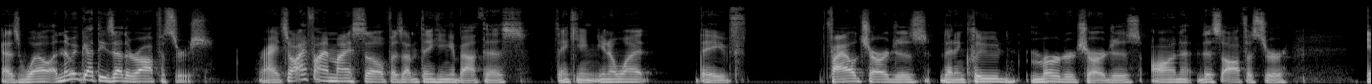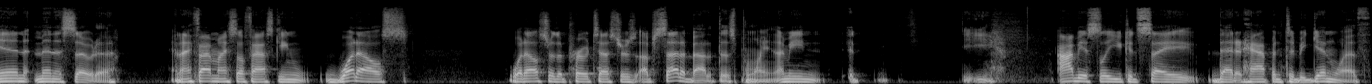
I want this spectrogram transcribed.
as well. And then we've got these other officers, right? So I find myself, as I'm thinking about this, thinking, you know what? They've filed charges that include murder charges on this officer in Minnesota. And I find myself asking, what else? What else are the protesters upset about at this point? I mean, it, obviously you could say that it happened to begin with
